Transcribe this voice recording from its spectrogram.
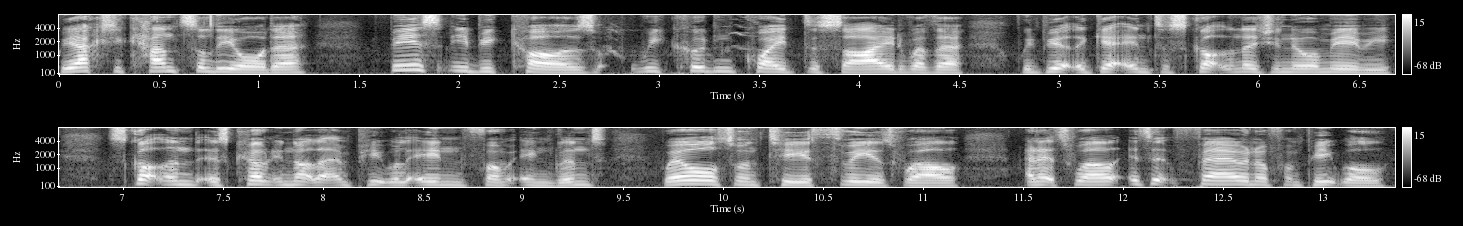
We actually cancelled the order basically because we couldn't quite decide whether we'd be able to get into Scotland. As you know, maybe Scotland is currently not letting people in from England. We're also on tier three as well. And it's, well, is it fair enough on people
